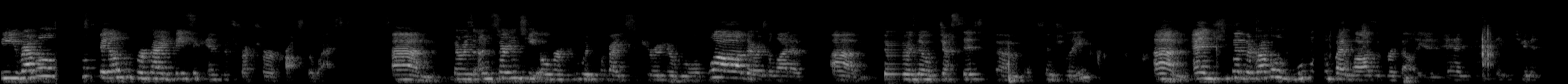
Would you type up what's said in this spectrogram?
the rebels failed to provide basic infrastructure across the West. Um, there was uncertainty over who would provide security or rule of law. There was a lot of, um, there was no justice, um, essentially. Um, and she said the rebels ruled by laws of rebellion and impunity.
